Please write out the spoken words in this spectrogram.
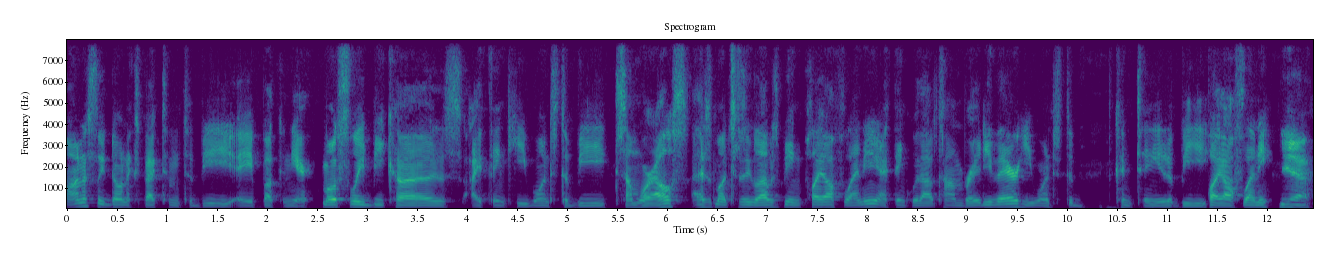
honestly don't expect him to be a Buccaneer, mostly because I think he wants to be somewhere else. As much as he loves being playoff Lenny, I think without Tom Brady there, he wants to continue to be playoff Lenny. Yeah,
